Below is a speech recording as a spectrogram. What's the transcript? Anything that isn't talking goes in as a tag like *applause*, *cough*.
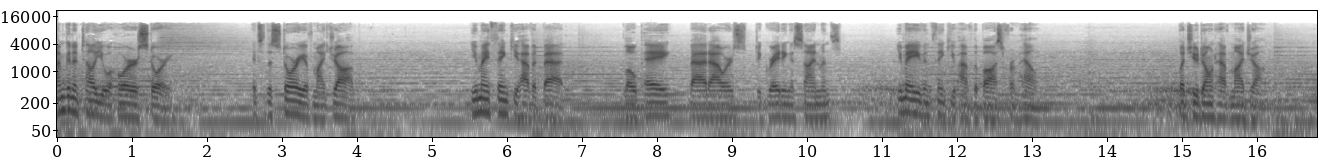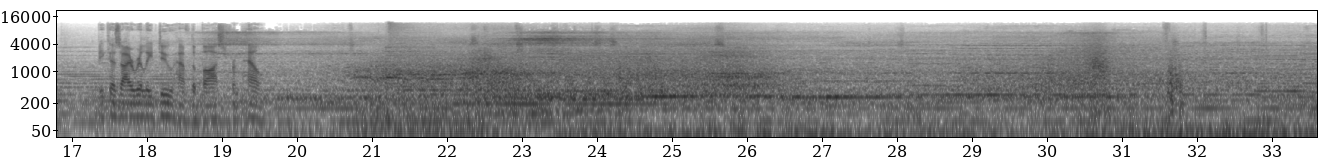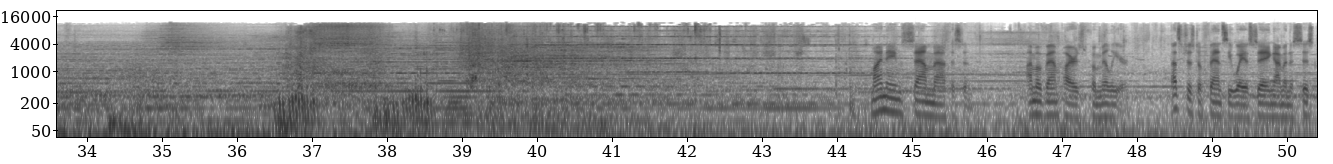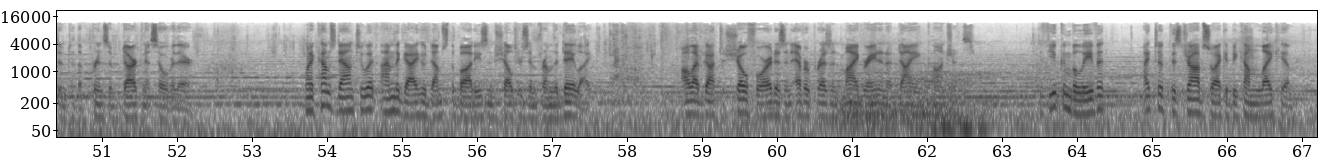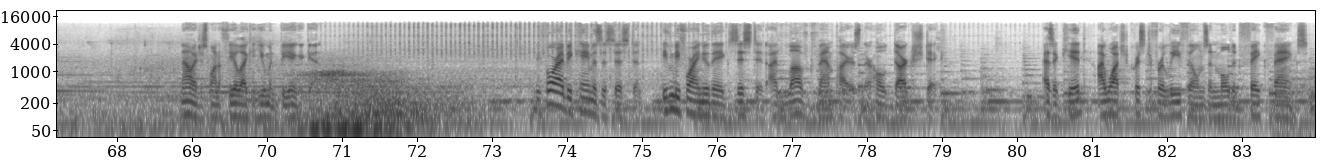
I'm gonna tell you a horror story. It's the story of my job. You may think you have it bad low pay, bad hours, degrading assignments. You may even think you have the boss from hell. But you don't have my job. Because I really do have the boss from hell. My name's Sam Matheson. I'm a vampire's familiar. That's just a fancy way of saying I'm an assistant to the Prince of Darkness over there. When it comes down to it, I'm the guy who dumps the bodies and shelters him from the daylight. All I've got to show for it is an ever present migraine and a dying conscience. If you can believe it, I took this job so I could become like him. Now I just want to feel like a human being again. Before I became his assistant, even before I knew they existed, I loved vampires and their whole dark shtick. As a kid, I watched Christopher Lee films and molded fake fangs.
